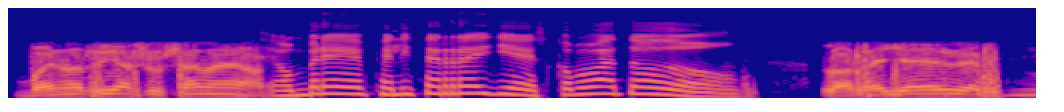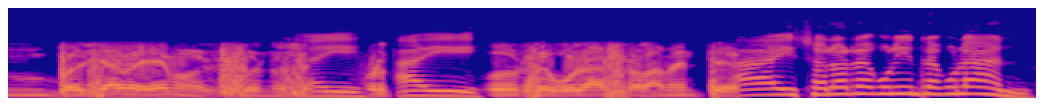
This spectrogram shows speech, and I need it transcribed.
buenos días, Susana. Eh, Hombre, felices Reyes, ¿cómo va todo? Los Reyes, eh, pues ya veremos. Pues nos Ahí, ahí. regular solamente. Ay, solo regulín, regulán.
